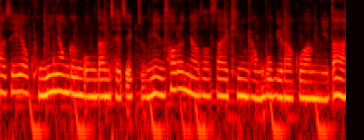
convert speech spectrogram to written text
안녕하세요. 국민연금공단 재직 중인 36살 김경복이라고 합니다.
